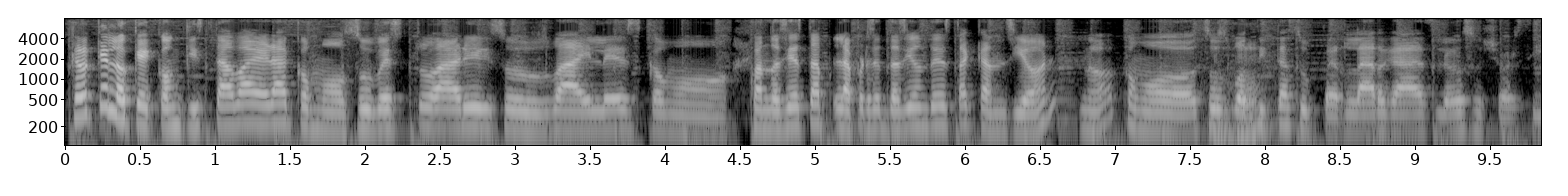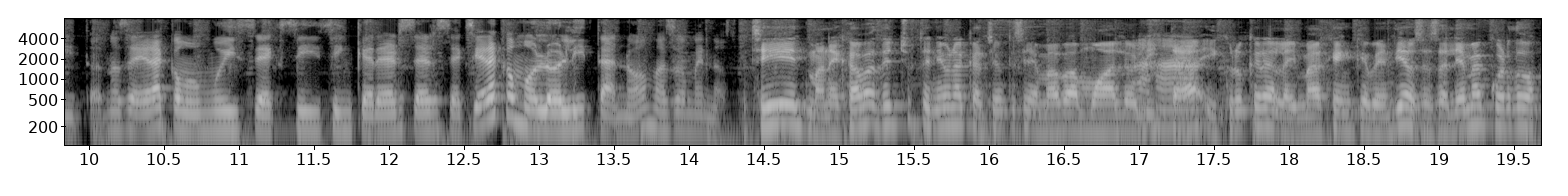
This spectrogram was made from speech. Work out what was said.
Creo que lo que conquistaba era como su vestuario y sus bailes, como cuando hacía esta, la presentación de esta canción, ¿no? Como sus botitas súper largas, luego sus shortcitos, no sé, era como muy sexy, sin querer ser sexy. Era como Lolita, ¿no? Más o menos. Sí, manejaba, de hecho tenía una canción que se llamaba Moa Lolita Ajá. y creo que era la imagen que vendía, o sea, salía, me acuerdo,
